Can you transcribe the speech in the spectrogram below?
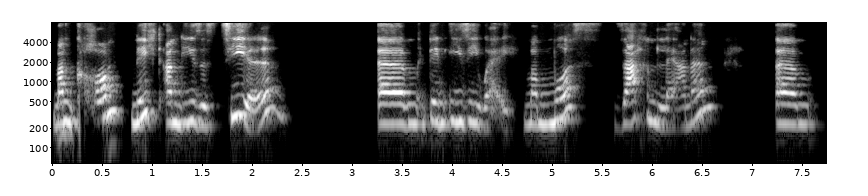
Man mhm. kommt nicht an dieses Ziel ähm, den easy way. Man muss Sachen lernen. Ähm,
